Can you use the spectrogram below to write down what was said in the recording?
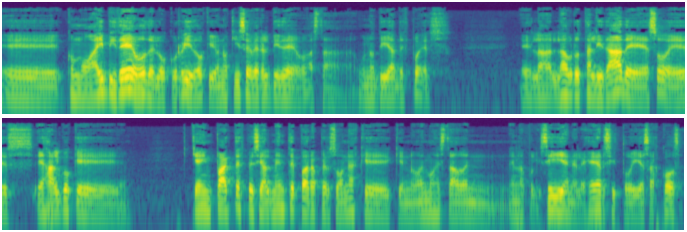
Eh, como hay video de lo ocurrido, que yo no quise ver el video hasta unos días después, eh, la, brutalidad de eso es, es algo que, que impacta especialmente para personas que, que no hemos estado en, en, la policía, en el ejército y esas cosas.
